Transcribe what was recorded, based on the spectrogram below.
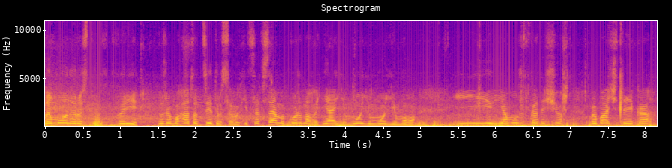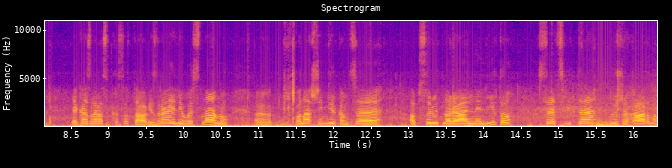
лимони ростуть в дворі, дуже багато цитрусових. І це все ми кожного дня їмо, їмо, їмо. І я можу сказати, що ви бачите, яка, яка зараз красота. В Ізраїлі весна, ну, по нашим міркам, це абсолютно реальне літо. Все цвіте дуже гарно,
